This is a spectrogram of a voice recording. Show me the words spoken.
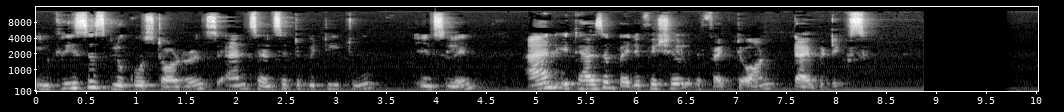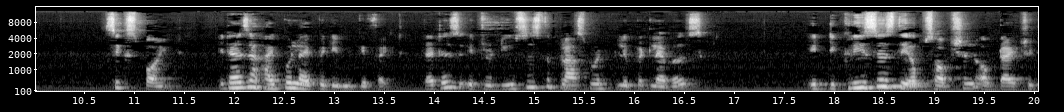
increases glucose tolerance and sensitivity to insulin, and it has a beneficial effect on diabetics. Sixth point, it has a hypolipidemic effect. That is, it reduces the plasma lipid levels it decreases the absorption of dietary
